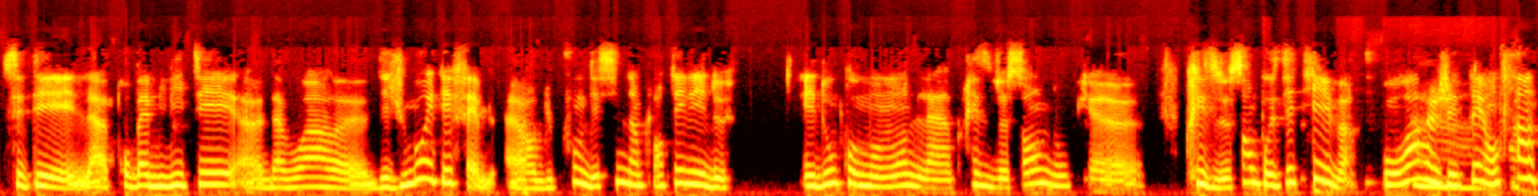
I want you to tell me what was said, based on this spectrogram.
c'était la probabilité euh, d'avoir euh, des jumeaux était faible. Alors du coup, on décide d'implanter les deux. Et donc au moment de la prise de sang, donc euh, prise de sang positive. Ouah, ah. j'étais enceinte.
